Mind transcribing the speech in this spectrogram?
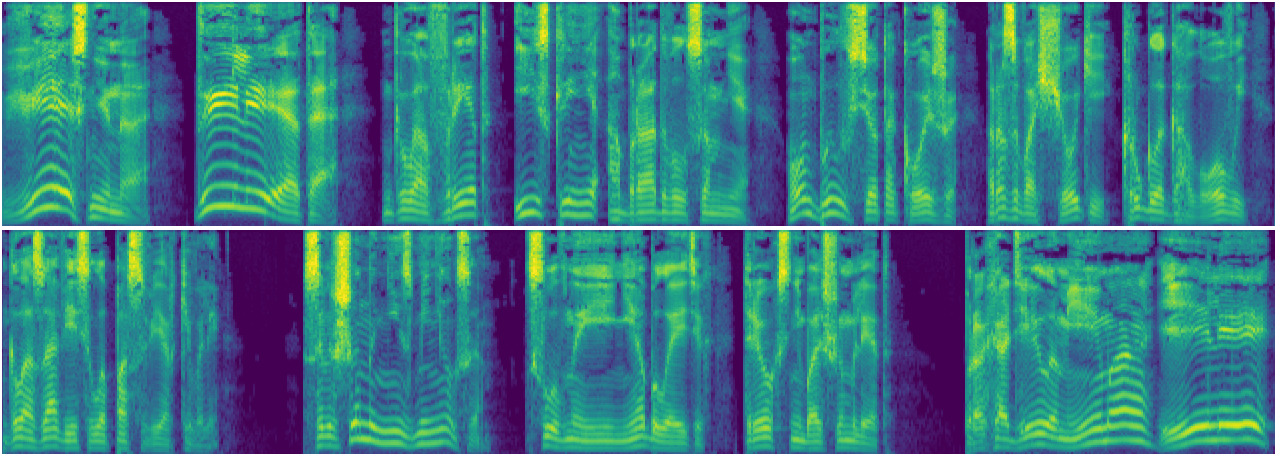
«Веснина! Ты ли это?» Главред искренне обрадовался мне. Он был все такой же, розовощекий, круглоголовый, глаза весело посверкивали. Совершенно не изменился, словно и не было этих трех с небольшим лет. «Проходила мимо или...»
